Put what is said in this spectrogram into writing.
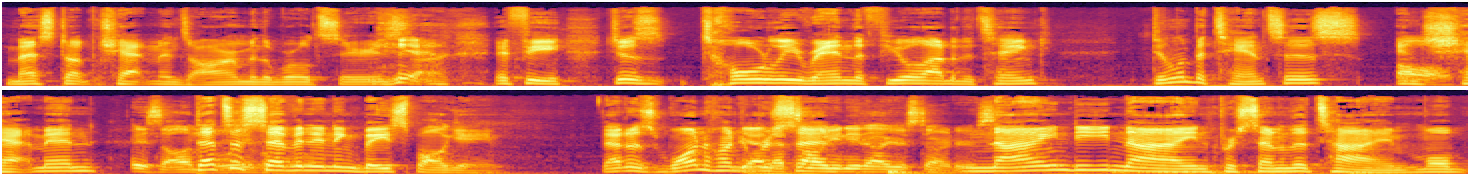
messed up Chapman's arm in the World Series, Yeah. uh, if he just totally ran the fuel out of the tank, Dellin Betances and Oh, Chapman, it's that's a seven inning baseball game. That is 100%. that's all you need all your starters. 99% of the time, well,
